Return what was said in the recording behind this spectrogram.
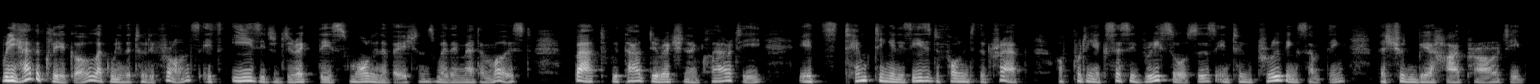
When you have a clear goal, like winning the Tour de France, it's easy to direct these small innovations where they matter most. But without direction and clarity, it's tempting and it's easy to fall into the trap of putting excessive resources into improving something that shouldn't be a high priority.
